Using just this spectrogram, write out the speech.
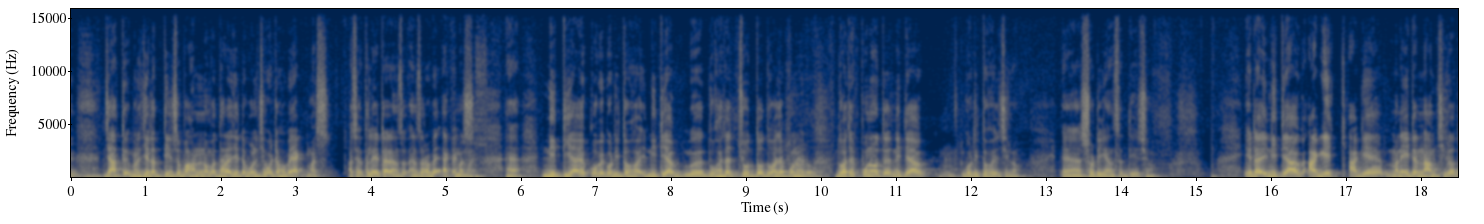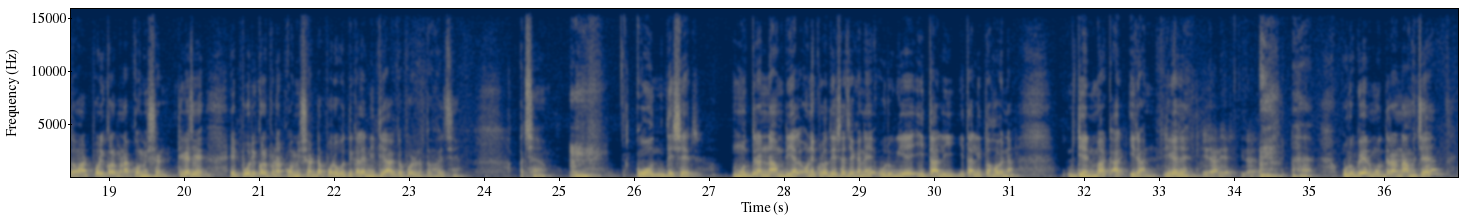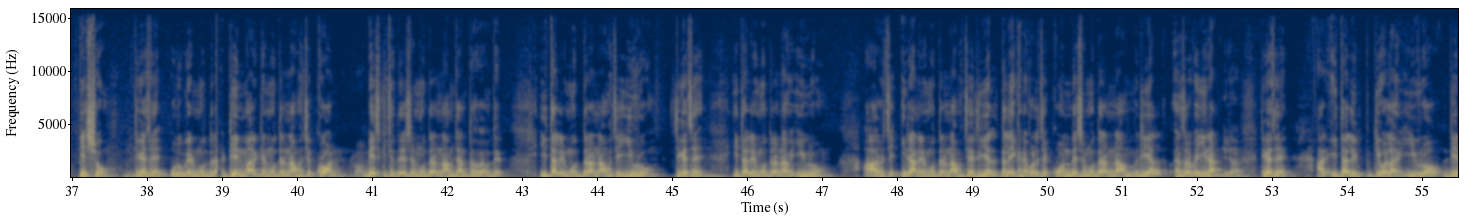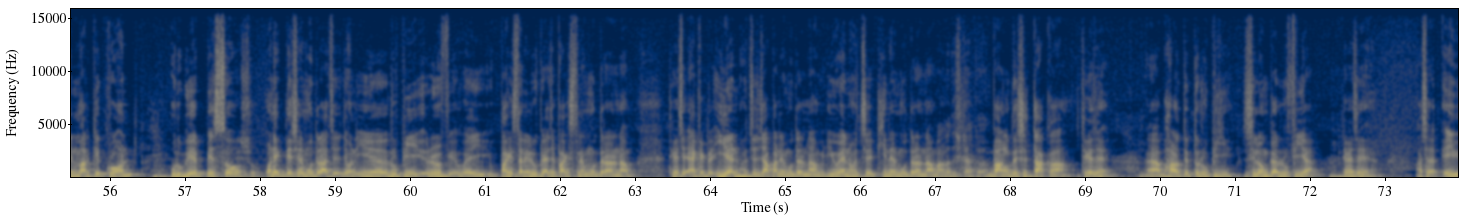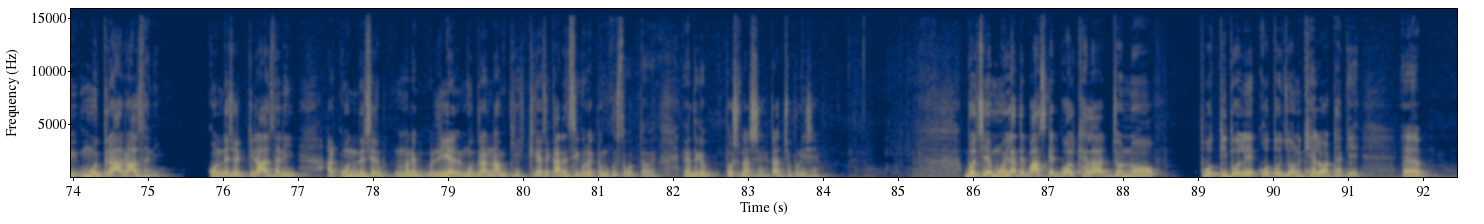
যাতে মানে যেটা তিনশো বাহান্ন নম্বর ধারা যেটা বলছে ওটা হবে এক মাস। আচ্ছা তাহলে এটার অ্যান্সার হবে এক মাস। হ্যাঁ। নীতি আয়োগ কবে গঠিত হয়? নীতি আয়োগ দু হাজার চোদ্দ দু হাজার পনেরো। দু হাজার পনেরোতে নীতি আয়োগ গঠিত হয়েছিল। সঠিক অ্যান্সার দিয়েছ। এটাই নীতি আয়োগ আগে আগে মানে এটার নাম ছিল তোমার পরিকল্পনা কমিশন ঠিক আছে? এই পরিকল্পনা কমিশনটা পরবর্তীকালে নীতি আয়োগে পরিণত হয়েছে। আচ্ছা কোন দেশের মুদ্রার নাম রিয়াল। অনেকগুলো দেশ আছে এখানে উরুগিয়ে ইতালি। ইতালি তো হবে না। ডেনমার্ক আর ইরান ঠিক আছে? ইরানের হ্যাঁ। উরুগের মুদ্রার নাম হচ্ছে পেশো ঠিক আছে? উরুগের মুদ্রা ডেনমার্কের মুদ্রার নাম হচ্ছে ক্রন। বেশ কিছু দেশের মুদ্রার নাম জানতে হবে আমাদের। ইতালির মুদ্রার নাম হচ্ছে ইউরো ঠিক আছে? ইতালির মুদ্রার নাম ইউরো। আর হচ্ছে ইরানের মুদ্রার নাম হচ্ছে রিয়াল। তাহলে এখানে বলেছে কোন দেশের মুদ্রার নাম রিয়াল? অ্যান্সার হবে ইরান। ইরান। ঠিক আছে? আর ইতালির কি বললাম? ইউরো ডেনমার্কে ক্রন উরুগুয়ের পেসো। অনেক দেশের মুদ্রা আছে যেমন রুপি রুপি এই পাকিস্তানি রুপি আছে পাকিস্তানের মুদ্রার নাম। ঠিক আছে? এক একটা ইয়েন হচ্ছে জাপানের মুদ্রার নাম ইউএন হচ্ছে চীনের মুদ্রার নাম। বাংলাদেশ টাকা। বাংলাদেশের টাকা। ঠিক আছে? ভারতের তো রুপি শ্রীলঙ্কার রুপিয়া। ঠিক আছে? আচ্ছা এই মুদ্রা আর রাজধানী। কোন দেশের কি রাজধানী? আর কোন দেশের মানে রিয়েল মুদ্রার নাম কি? ঠিক আছে? কারেন্সিগুলো একটু মুখস্থ করতে হবে। এখান থেকে প্রশ্ন আসে রাজ্য পুলিশে। বলছে মহিলাদের বাস্কেটবল খেলার জন্য প্রতি দলে কতজন খেলোয়াড় থাকে?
